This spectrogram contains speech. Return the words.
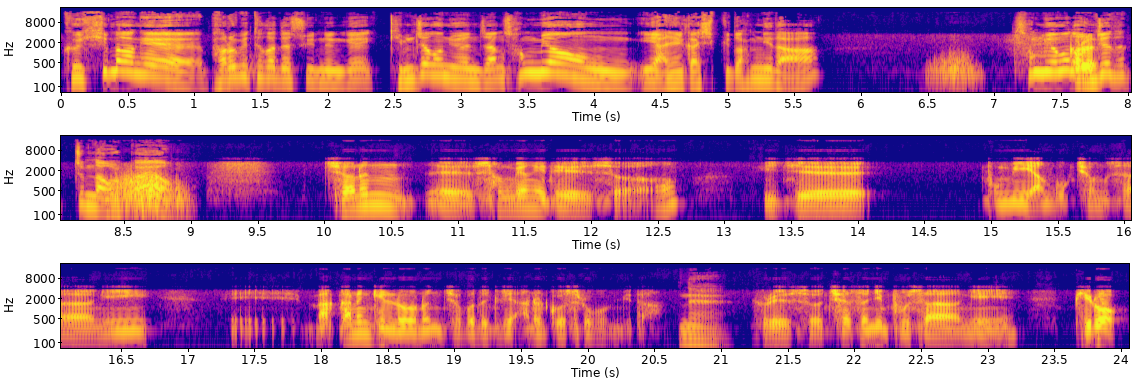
그 희망의 바로미터가 될 수 있는 게 김정은 위원장 성명이 아닐까 싶기도 합니다. 성명은 그래, 언제쯤 나올까요? 저는 성명에 대해서 이제 북미 양국 정상이 막가는 길로는 접어들지 않을 것으로 봅니다. 네. 그래서 최선희 부상이 비록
